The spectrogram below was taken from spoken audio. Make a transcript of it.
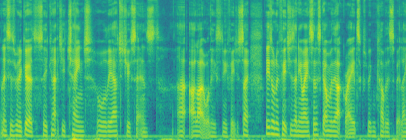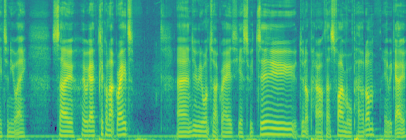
and this is really good so you can actually change all the altitude settings uh, I like all these new features so these are new features anyway so let's go on with the upgrades because we can cover this a bit later anyway so here we go click on upgrade and do we want to upgrade? Yes we do. Do not power off. That's fine. We're all powered on. Here we go.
